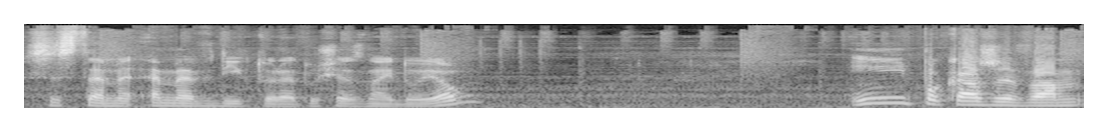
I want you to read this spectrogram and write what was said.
systemy MFD, które tu się znajdują i pokażę Wam,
